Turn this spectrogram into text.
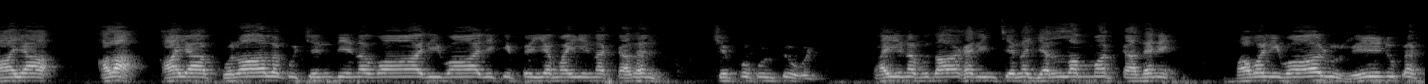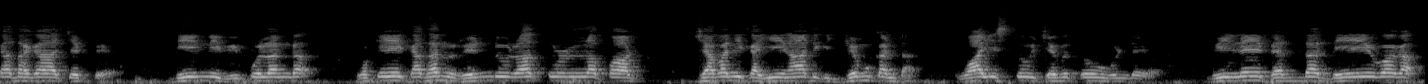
ఆయా అలా ఆయా కులాలకు చెందిన వారి వారికి ప్రియమైన కథని చెప్పుకుంటూ ఉండి. పైన ఉదాహరించిన ఎల్లమ్మ కథని భవని వారు రేణుక కథగా చెప్పారు. దీన్ని విపులంగా ఒకే కథను రెండు రాత్రుల పాటు జవనిక ఈనాటికి జముకంట వాయిస్తూ చెబుతూ ఉండేవారు. వీళ్ళే పెద్ద దేవగా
